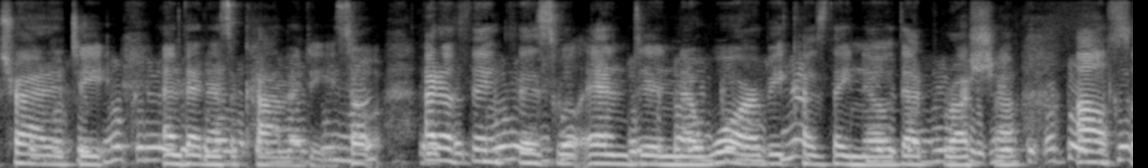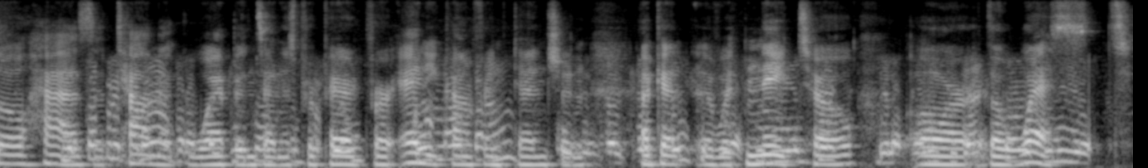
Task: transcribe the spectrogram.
tragedy and then as a comedy. So I don't think this will end in a war because they know that Russia also has atomic weapons and is prepared for any confrontation against, with NATO or the West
